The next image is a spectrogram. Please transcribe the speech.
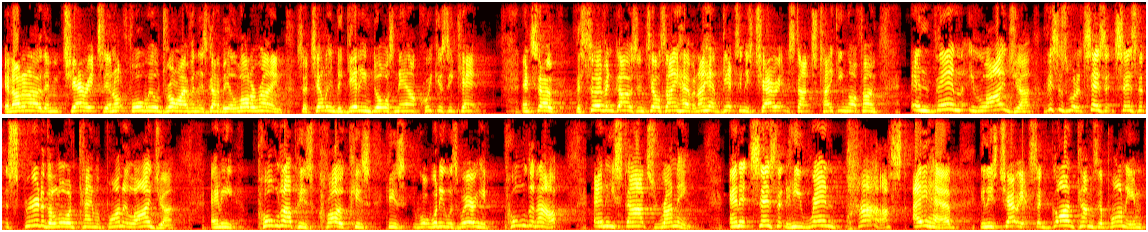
And I don't know, them chariots, they're not four wheel drive and there's going to be a lot of rain. So tell him to get indoors now, quick as he can. And so the servant goes and tells Ahab, and Ahab gets in his chariot and starts taking off home. And then Elijah, this is what it says. It says that the Spirit of the Lord came upon Elijah and he pulled up his cloak, his, his, what he was wearing, he pulled it up and he starts running. And it says that he ran past Ahab in his chariot. So God comes upon him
